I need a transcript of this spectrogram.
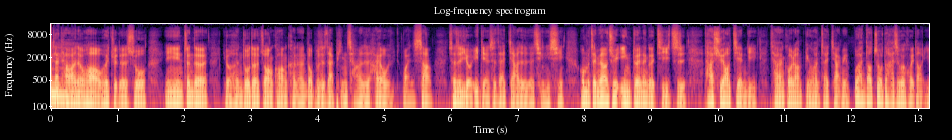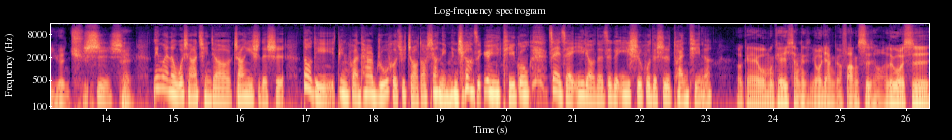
在台湾的话，我会觉得说，因为真的有很多的状况，可能都不是在平常日，还有晚上，甚至有一点是在假日的情形。我们怎么样去应对那个机制？它需要建立，才能够让病患在家面，不然到最后都还是会回到医院去。是是。另外呢，我想要请教张医师的是，到底病患他如何去找到像你们这样子愿意提供？在在医疗的这个医师或者是团体呢？OK，我们可以想有两个方式哦。如果是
